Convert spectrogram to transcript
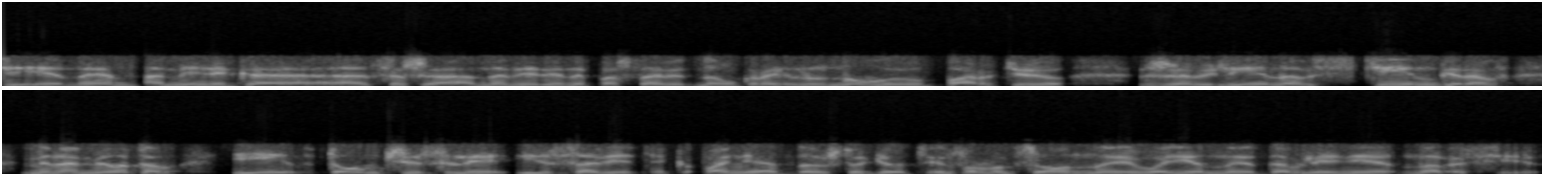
CNN, Америка, э, США намерены поставить на Украину новую партию джавелинов, стингеров, минометов и в том числе и советников. Понятно, что идет информационное и военное давление на Россию.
